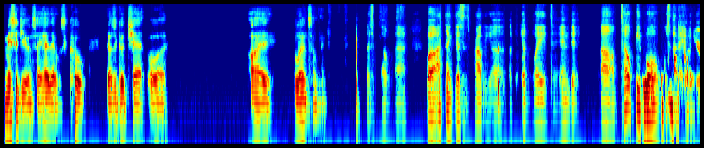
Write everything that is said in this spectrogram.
message you and say, hey, that was cool. That was a good chat or I learned something. That's dope, man. Well, I think this is probably a, a good way to end it. Um, tell people what's the name of your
